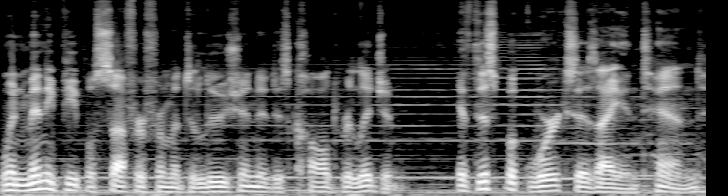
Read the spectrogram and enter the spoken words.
when many people suffer from a delusion, it is called religion. If this book works as I intend,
